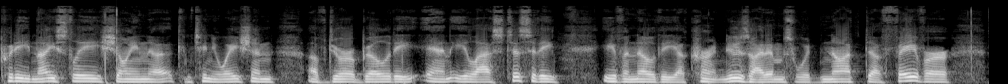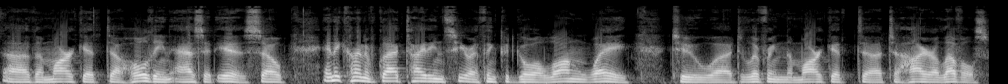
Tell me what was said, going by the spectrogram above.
pretty nicely, showing a continuation of durability and elasticity, even though the uh, current news items would not uh, favor the market holding as it is. So any kind of glad tidings here, I think, could go a long way to uh, delivering the market uh, to higher levels.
